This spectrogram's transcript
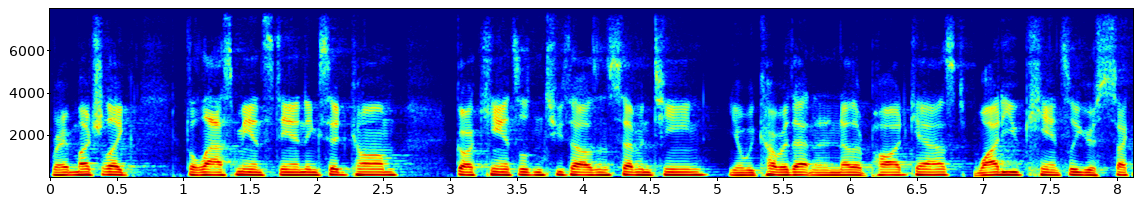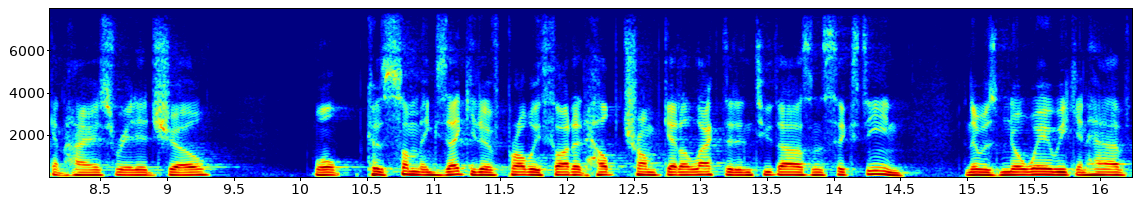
right? Much like the Last Man Standing sitcom, got canceled in 2017. You know, we covered that in another podcast. Why do you cancel your second highest rated show? Well, because some executive probably thought it helped Trump get elected in 2016. And there was no way we can have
